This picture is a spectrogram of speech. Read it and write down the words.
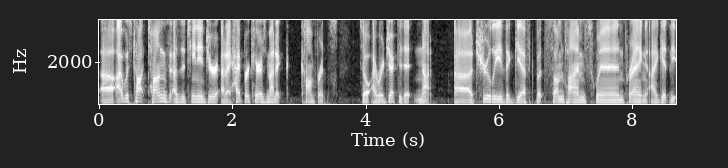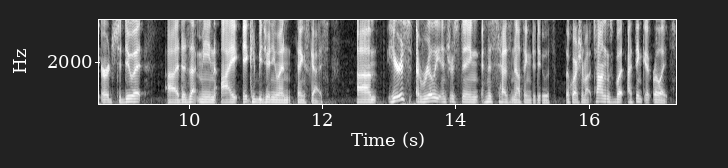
Uh, I was taught tongues as a teenager at a hyper charismatic conference, so I rejected it. Not uh, truly the gift, but sometimes when praying, I get the urge to do it. Uh, does that mean I it could be genuine? Thanks, guys. Um, here's a really interesting, and this has nothing to do with the question about tongues, but I think it relates.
